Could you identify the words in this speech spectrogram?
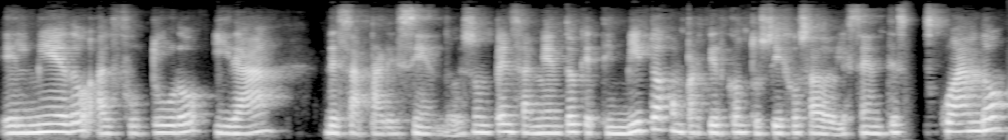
el miedo al futuro irá desapareciendo. Es un pensamiento que te invito a compartir con tus hijos adolescentes cuando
